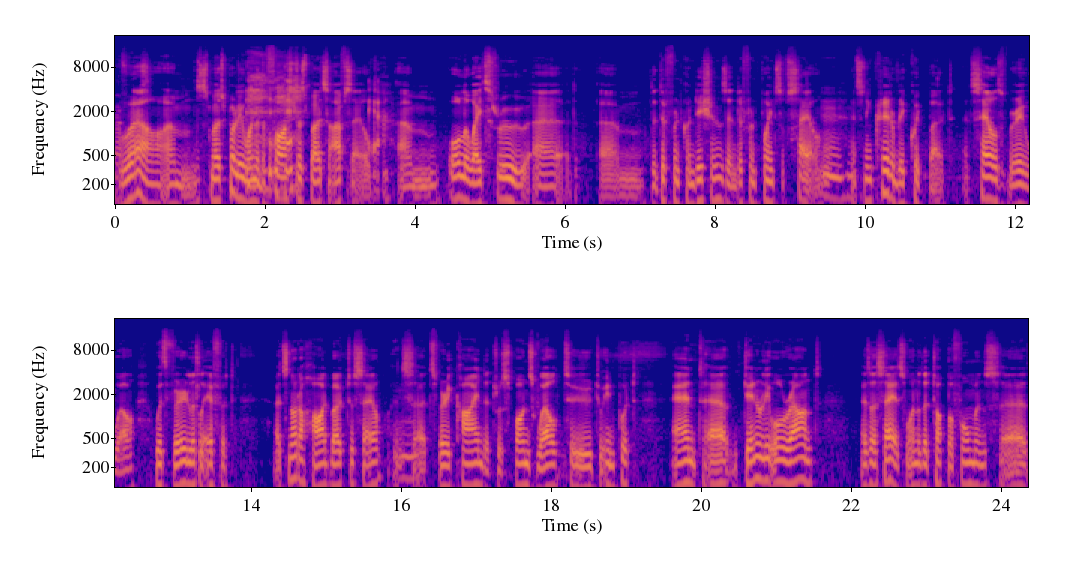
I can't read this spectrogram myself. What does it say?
Well, um, it's most probably one of the fastest boats I've sailed. Yeah. Um, all the way through uh, um, the different conditions and different points of sail. Mm-hmm. It's an incredibly quick boat. It sails very well with very little effort. It's not a hard boat to sail. It's, mm. uh, it's very kind. It responds well to, to input. And uh, generally, all around, as I say, it's one of the top performers uh,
